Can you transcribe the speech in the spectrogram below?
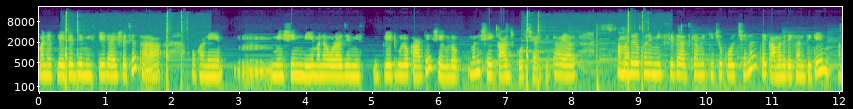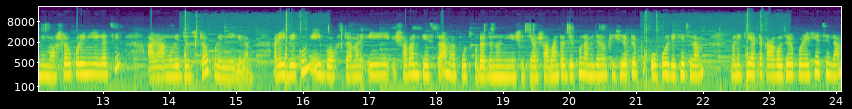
মানে প্লেটের যে মিস্ত্রিরা এসেছে, তারা ওখানে মেশিন দিয়ে মানে ওরা যে প্লেটগুলো কাটে সেগুলো মানে সেই কাজ করছে আর কি। তাই আর আমাদের ওখানে মিক্সিতে আজকে আমি কিছু করছি না, তাই আমাদের এখান থেকে আমি মশলাও করে নিয়ে গেছি আর আঙুরের জুসটাও করে নিয়ে গেলাম। আর এই দেখুন, এই বক্সটা মানে এই সাবান কেসটা আমার পুচকোটার জন্য নিয়ে এসেছি। আর সাবানটা দেখুন, আমি যেন কিসের একটা ওপর রেখেছিলাম মানে কি একটা কাগজের ওপর রেখেছিলাম,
